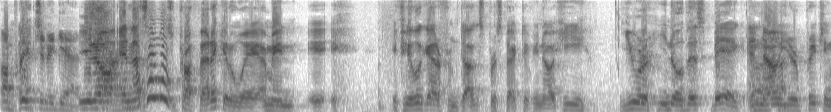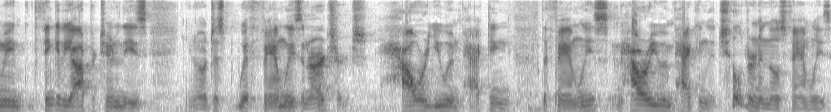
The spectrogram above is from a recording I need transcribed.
i'm preaching again You know, Sorry. and that's almost prophetic in a way. I mean, i if you look at it from Doug's perspective, you know, he, you were, you know, this big, and now Uh-huh. you're preaching. I mean, think of the opportunities, you know, just with families in our church. How are you impacting the families, and how are you impacting the children in those families?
